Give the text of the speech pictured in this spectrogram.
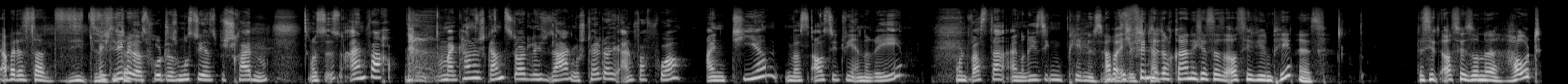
aber das da sieht, Ich sieht liebe das Foto, das musst du jetzt beschreiben. Es ist einfach, man kann es ganz deutlich sagen. Stellt euch einfach vor, ein Tier, was aussieht wie ein Reh und was dann einen riesigen Penis Aber ich finde hat. doch gar nicht, dass das aussieht wie ein Penis. Das sieht aus wie so eine Haut,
